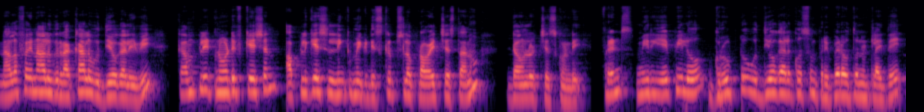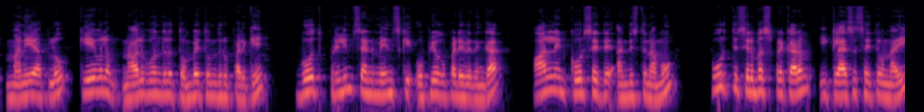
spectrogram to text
నలభై నాలుగు రకాల ఉద్యోగాలు ఇవి. కంప్లీట్ నోటిఫికేషన్ అప్లికేషన్ లింక్ మీకు డిస్క్రిప్షన్లో ప్రొవైడ్ చేస్తాను. డౌన్లోడ్ చేసుకోండి. ఫ్రెండ్స్ మీరు ఏపీలో గ్రూప్ టూ ఉద్యోగాల కోసం ప్రిపేర్ అవుతున్నట్లయితే మనీ యాప్లో కేవలం నాలుగు వందల తొంభై తొమ్మిది రూపాయలకి బోత్ ప్రిలిమ్స్ అండ్ మెయిన్స్కి ఉపయోగపడే విధంగా ఆన్లైన్ కోర్స్ అయితే అందిస్తున్నాము. పూర్తి సిలబస్ ప్రకారం ఈ క్లాసెస్ అయితే ఉన్నాయి.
